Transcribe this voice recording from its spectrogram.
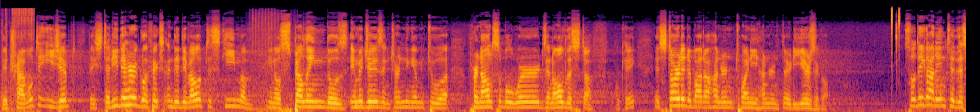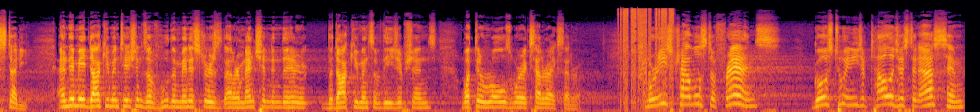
They traveled to Egypt, they studied the hieroglyphics, and they developed a scheme of you know, spelling those images and turning them into uh, pronounceable words and all this stuff. Okay? It started about 120, 130 years ago. So they got into this study. And they made documentations of who the ministers that are mentioned in the, the documents of the Egyptians, what their roles were, etc., etc. Maurice travels to France, goes to an Egyptologist and asks him,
